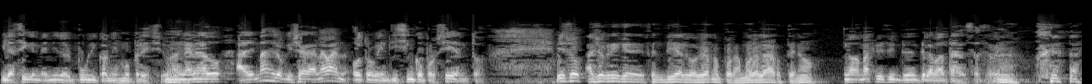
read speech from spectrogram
y la siguen vendiendo al público al mismo precio? Han mm. ganado, además de lo que ya ganaban, otro 25%. Eso, ah, yo creí que defendía al gobierno por amor al arte, ¿no? No, más que es intendente de la matanza, ¿sabes? Ah.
